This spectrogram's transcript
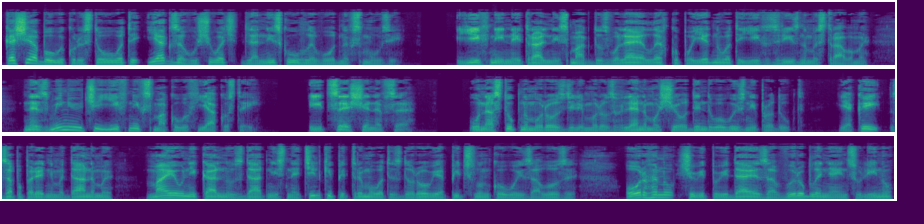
каші або використовувати як загущувач для низькоуглеводних смузі. Їхній нейтральний смак дозволяє легко поєднувати їх з різними стравами, не змінюючи їхніх смакових якостей. І це ще не все. У наступному розділі ми розглянемо ще один дивовижний продукт який, за попередніми даними, має унікальну здатність не тільки підтримувати здоров'я підшлункової залози, органу, що відповідає за вироблення інсуліну,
